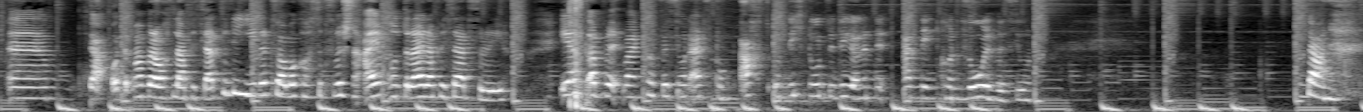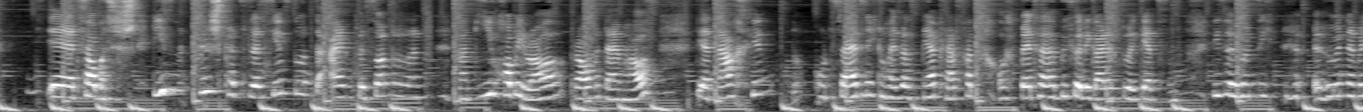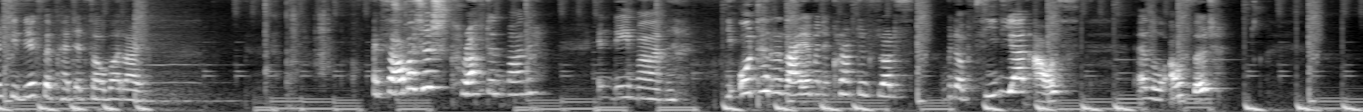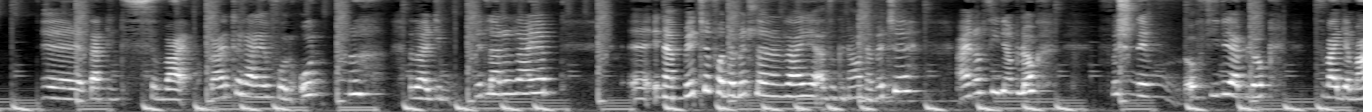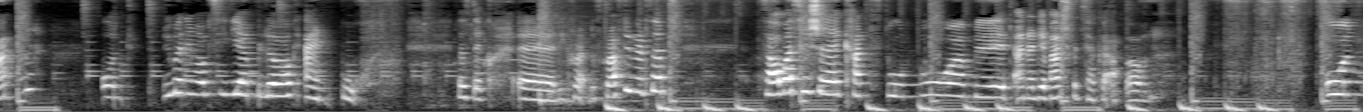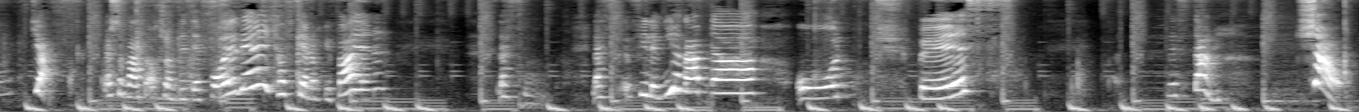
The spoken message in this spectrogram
Ähm, ja, und man braucht Lapis Lazuli. Jeder Zauber kostet zwischen 1 und 3 Lapis Lazuli. Erst ab Minecraft Version 1.8 und nicht notwendig an den, an den Konsolenversionen. Dann, äh, Zaubertisch. Diesen Tisch platzierst du in einem besonderen Magie-Hobby-Raum in deinem Haus, der nach hinten und zeitlich noch etwas mehr Platz hat, um später Bücherregale zu ergänzen. Diese erhöhen, sich, erhöhen nämlich die Wirksamkeit der Zauberei. Ein Zaubertisch craftet man, indem man die untere Reihe mit den Crafting Slots mit Obsidian aus, also ausfüllt. Äh, dann die zweite Reihe von unten, also halt die mittlere Reihe. Äh, in der Mitte von der mittleren Reihe, also genau in der Mitte, ein Obsidian-Block. Zwischen dem Obsidian-Block zwei Diamanten. Und über dem Obsidian-Block ein Buch. Das ist der, äh, die, das Crafting-Rezept. Zaubertische kannst du nur mit einer Diamantspitzhacke abbauen. Und ja, das war es auch schon mit der Folge. Ich hoffe, es hat euch gefallen. Lasst, lasst viele Wiedergaben da und bis, bis dann. Ciao!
